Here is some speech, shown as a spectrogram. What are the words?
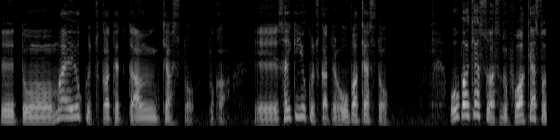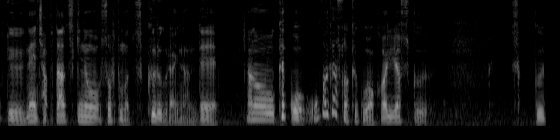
えっ、と、前よく使ってた Downcast とか、えー、最近よく使ってる Overcast。Overcast はその Forecast っていうね、チャプター付きのソフトも作るぐらいなんで、あのー、結構、 Overcast は結構わかりやすく作っ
